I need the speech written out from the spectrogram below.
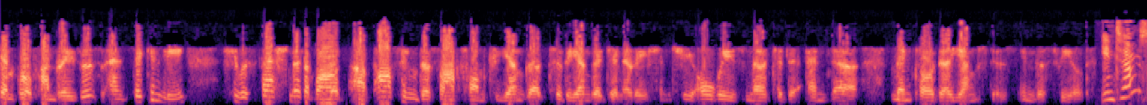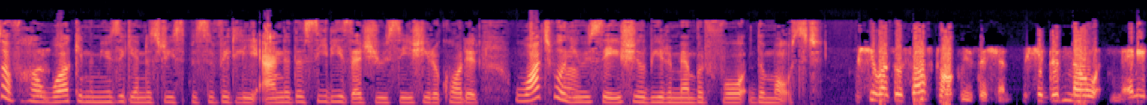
temple fundraisers. And secondly, she was passionate about uh, passing this art form to younger to the younger generation. She always nurtured and uh, mentored uh, youngsters in this field. In terms of her work in the music industry specifically and the CDs that you say she recorded, what will you say she'll be remembered for the most? She was a self-taught musician. She didn't know any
